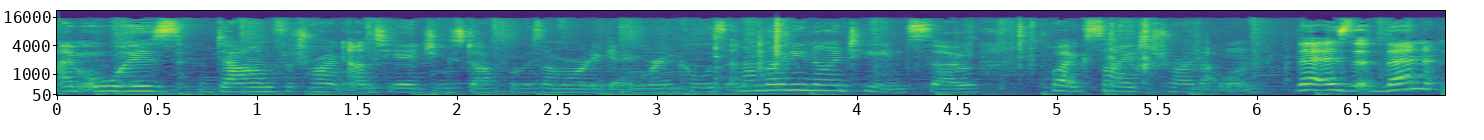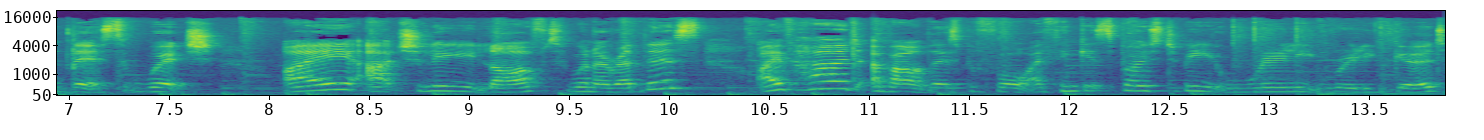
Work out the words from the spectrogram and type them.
I'm always down for trying anti-aging stuff because I'm already getting wrinkles and I'm only 19, so quite excited to try that one. There is then this, which I actually laughed when I read this. I've heard about this before. I think it's supposed to be really, really good,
